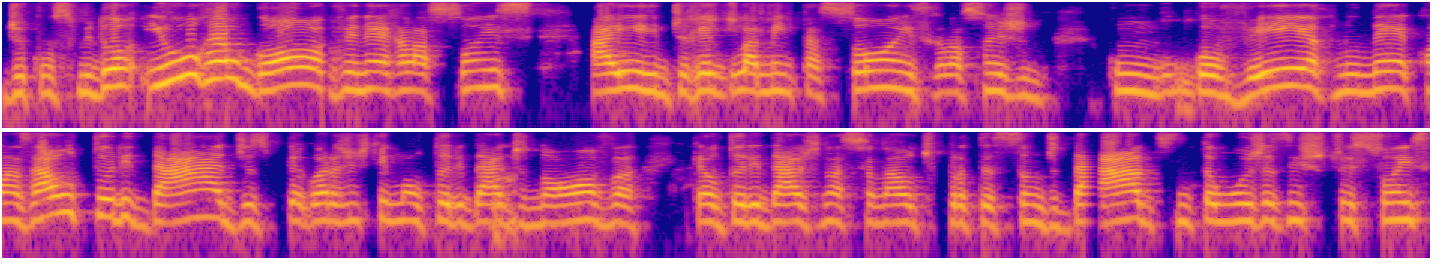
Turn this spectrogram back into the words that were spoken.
de consumidor e o RELGOV, né? Relações aí de regulamentações, relações de com o governo, né, com as autoridades, porque agora a gente tem uma autoridade nova, que é a Autoridade Nacional de Proteção de Dados, então hoje as instituições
